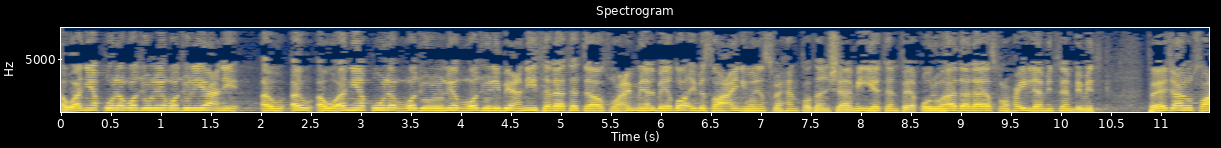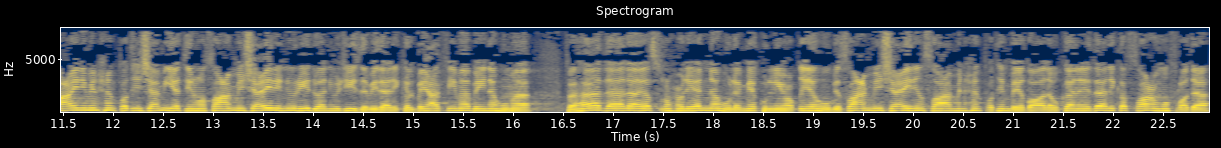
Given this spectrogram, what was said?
أو أن يقول الرجل للرجل يعني أو, أو, أو أن يقول الرجل للرجل بعني ثلاثة أصوع من البيضاء بصاعين ونصف حنطة شامية فيقول هذا لا يصلح إلا مثلا بمثل. فيجعل صاعين من حنطة شامية وصاعا من شعير يريد أن يجيز بذلك البيع فيما بينهما. فهذا لا يصلح لأنه لم يكن ليعطيه بصاع من شعير صاعا من حنطة بيضاء لو كان ذلك الصاع مفردا.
